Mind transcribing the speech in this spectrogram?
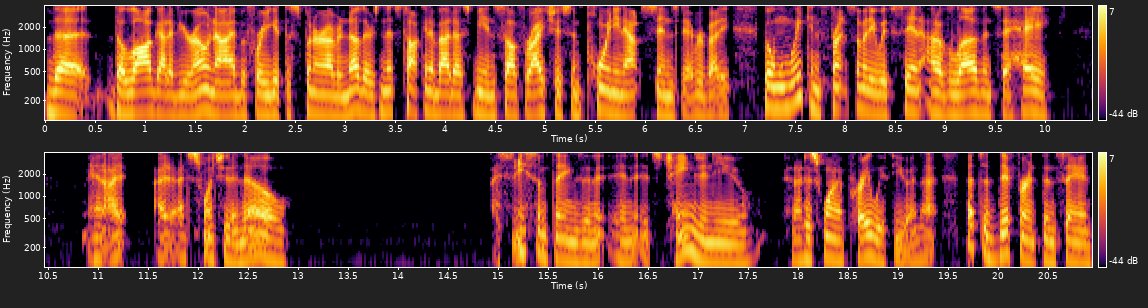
the the log out of your own eye before you get the splinter out of another's and it's talking about us being self-righteous and pointing out sins to everybody but when we confront somebody with sin out of love and say hey man i i, I just want you to know i see some things and, it, and it's changing you and i just want to pray with you and that that's a different than saying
